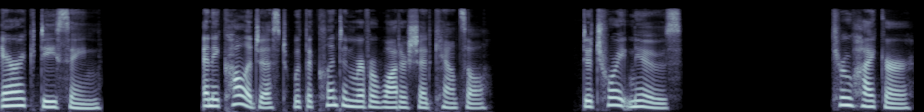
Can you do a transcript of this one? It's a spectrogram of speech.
Eric Diesing, an ecologist with the Clinton River Watershed Council. Detroit News through hiker.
